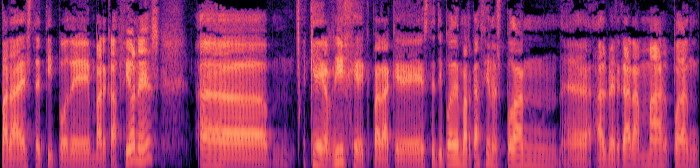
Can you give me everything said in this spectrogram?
para este tipo de embarcaciones Uh, que rige para que este tipo de embarcaciones puedan uh, albergar a más, puedan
